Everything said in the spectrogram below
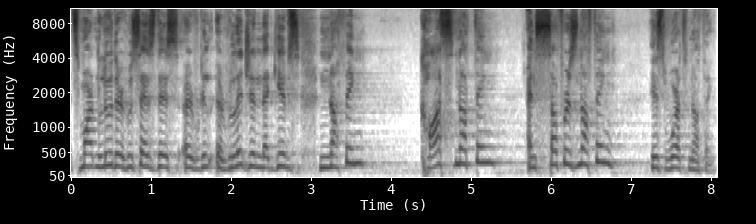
It's Martin Luther who says this a, religion that gives nothing, costs nothing, and suffers nothing is worth nothing.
